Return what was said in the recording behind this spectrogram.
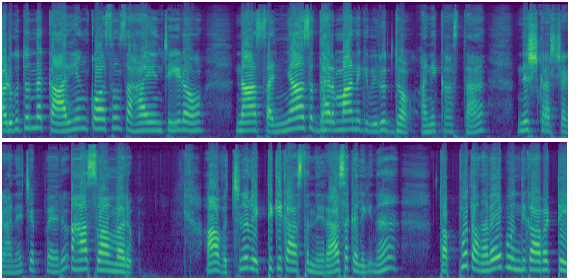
అడుగుతున్న కార్యం కోసం సహాయం చేయడం నా సన్యాస ధర్మానికి విరుద్ధం అని కాస్త నిష్కర్షగానే చెప్పారు మహాస్వామివారు. ఆ వచ్చిన వ్యక్తికి కాస్త నిరాశ కలిగిన తప్పు తన వైపు ఉంది కాబట్టి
